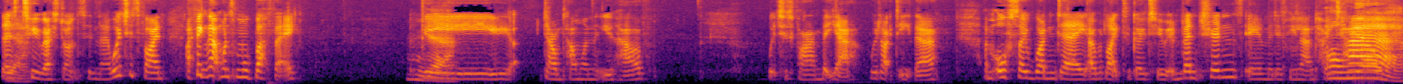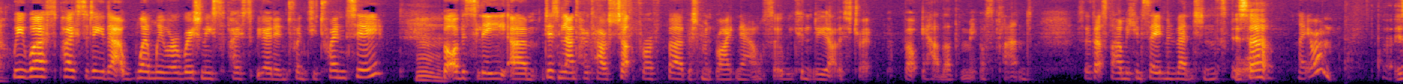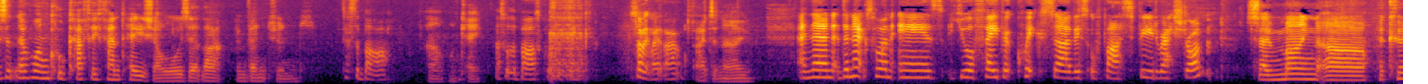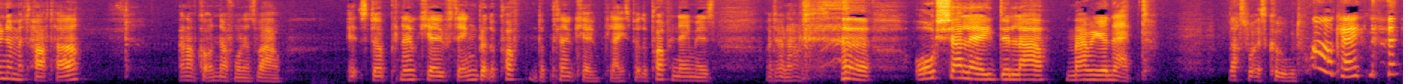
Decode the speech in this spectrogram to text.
There's Yeah. two restaurants in there, which is fine. I think that one's more buffet. The yeah. Downtown one that you have, which is fine. But yeah, we'd like to eat there. Um, also, one day I would like to go to Inventions in the Disneyland Hotel. Oh, yeah. We were supposed to do that when we were originally supposed to be going in 2020. Hmm. But obviously, um, Disneyland Hotel is shut for refurbishment right now, so we couldn't do that this trip. But we had other meals planned. So that's fine. We can save Inventions for Is that later on. isn't there one called Cafe Fantasia, or is it that Inventions? That's a bar. Oh, okay. That's what the bar's called, I think. Something like that. I don't know. And then the next one is your favourite quick service or fast food restaurant. So mine are Hakuna Matata, and I've got another one as well. it's the Pinocchio thing, but the prop the Pinocchio place, but the proper name is I don't know. Au Chalet de la Marionnette. That's what it's called. Oh, okay.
